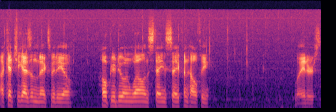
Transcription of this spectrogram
I'll catch you guys in the next video. Hope you're doing well and staying safe and healthy. Laters.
